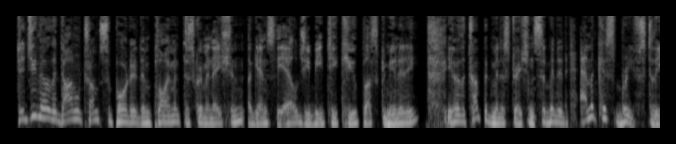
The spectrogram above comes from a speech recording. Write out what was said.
Did you know that Donald Trump supported employment discrimination against the LGBTQ plus community? You know, the Trump administration submitted amicus briefs to the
